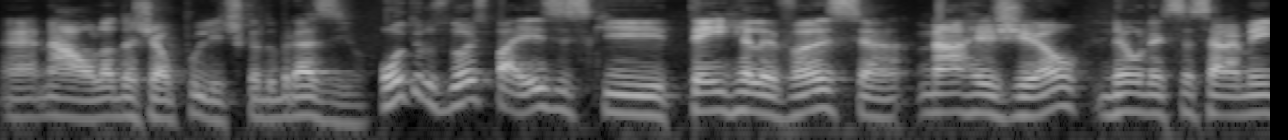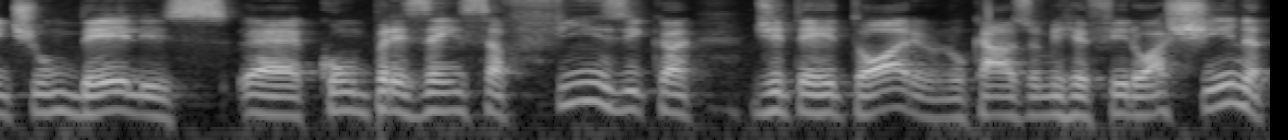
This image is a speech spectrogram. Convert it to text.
é, na aula da geopolítica do Brasil. Outros dois países que têm relevância na região, não necessariamente um deles é, com presença física de território, no caso eu me refiro à China,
